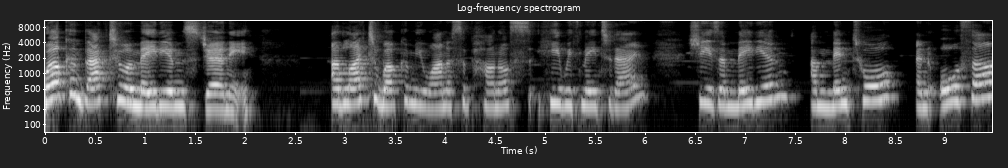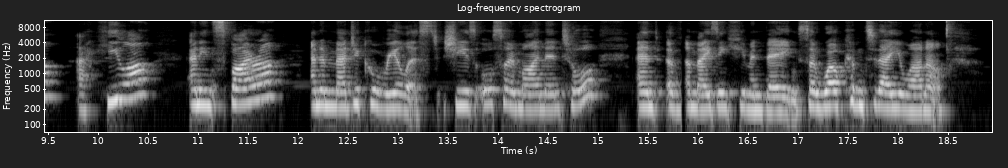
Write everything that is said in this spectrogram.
Welcome back to A Medium's Journey. I'd like to welcome Ioanna Serpanos here with me today. She is a medium, a mentor, an author, a healer, an inspirer, and a magical realist. She is also my mentor and an amazing human being. So, welcome today, Ioanna.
